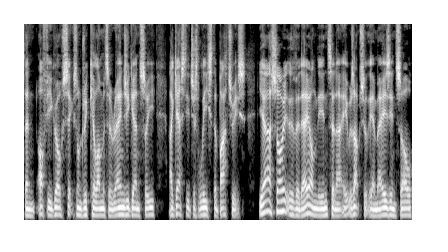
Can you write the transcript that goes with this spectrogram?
Then off you go, 600 kilometer range again. So you, I guess you just lease the batteries. Yeah, I saw it the other day on the internet. It was absolutely amazing. So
